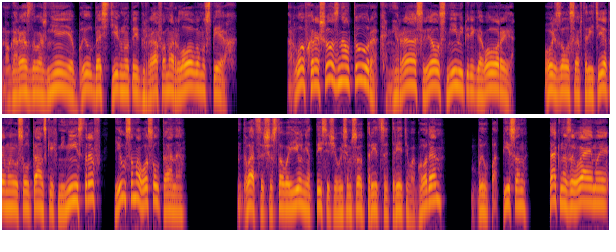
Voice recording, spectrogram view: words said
Но гораздо важнее был достигнутый графом Орловым успех. Орлов хорошо знал турок, не раз вел с ними переговоры, пользовался авторитетом и у султанских министров, и у самого султана. 26 июня 1833 года был подписан так называемый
